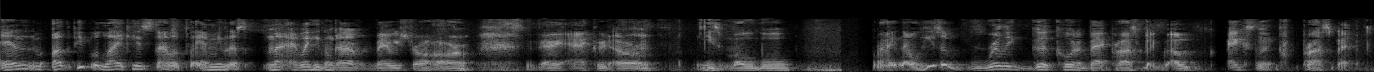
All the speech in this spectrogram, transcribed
and other people like his style of play. I mean, let's not act like he don't got a very strong arm, very accurate arm. He's mobile, right? No, he's a really good quarterback prospect, a excellent prospect,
